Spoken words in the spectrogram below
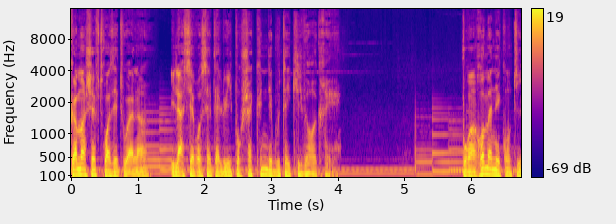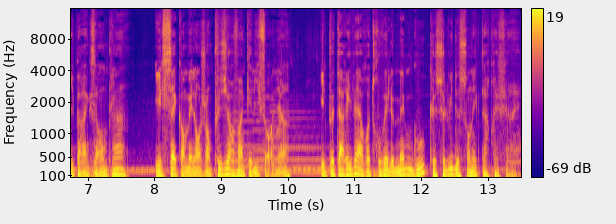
Comme un chef trois étoiles, hein, il a ses recettes à lui pour chacune des bouteilles qu'il veut recréer. Pour un Romanée Conti, par exemple, il sait qu'en mélangeant plusieurs vins californiens, il peut arriver à retrouver le même goût que celui de son nectar préféré.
